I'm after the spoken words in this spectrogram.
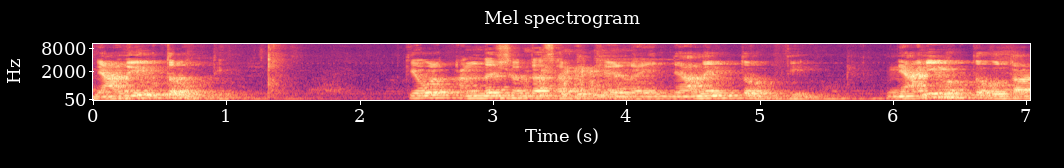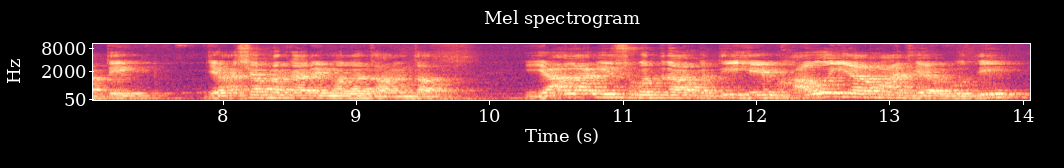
ज्ञानयुक्त भक्ती. केवळ अंधश्रद्धासारखे खेळ नाही ज्ञानयुक्त भक्ती. ज्ञानी भक्त होतात ते जे अशा प्रकारे मला जाणतात. या लागी सुभद्रापती हे भाव या माझ्या विभूती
